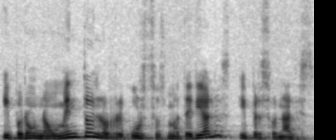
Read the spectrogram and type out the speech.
y por un aumento en los recursos materiales y personales.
